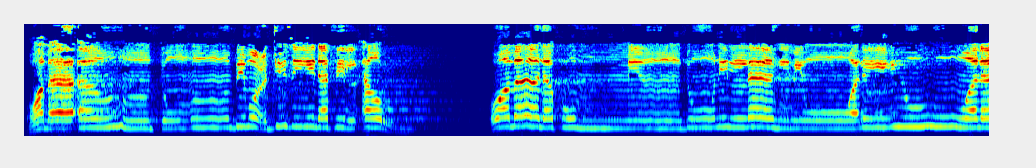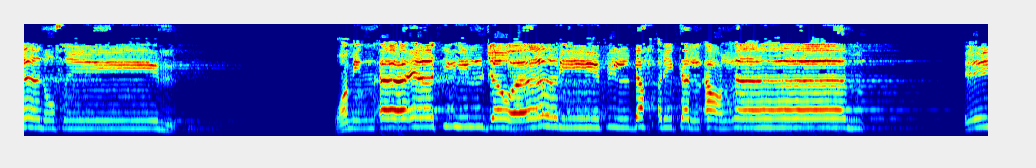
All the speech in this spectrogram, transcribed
وما أنتم بمعجزين في الأرض. وما لكم من الله من ولي ولا نصير. ومن آياته الجواري في البحر كالأعلام. إن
